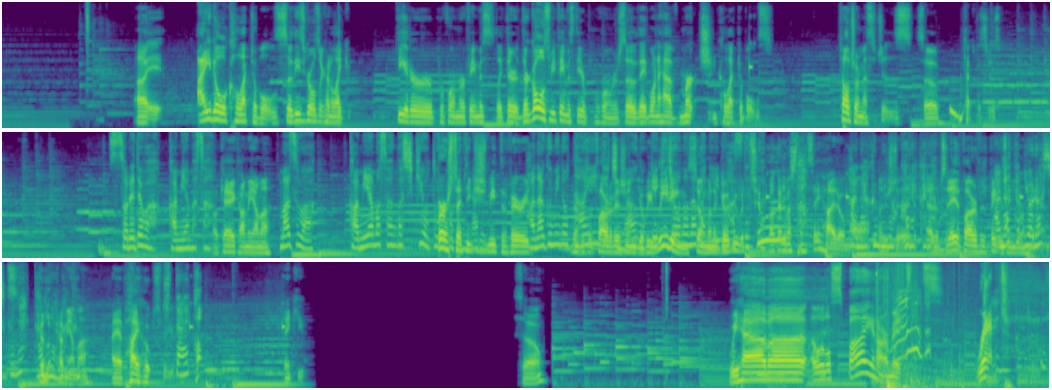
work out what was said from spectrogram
uh, idol collectibles. So these girls are kind of like theater performer, famous. Like their their goal is to be famous theater performers. So they'd want to have merch and collectibles. Teletron messages. So text messages. それでは神山さん Okay, Kamiyama. まずは神山さんが指揮を執るこ First, と I に think な you should る meet the varied 花組の members 隊 of the 員 Flower たちに Division. 会う You'll be 劇場 leading, の so 中 I'm に gonna い go るは do ず a ですが tour わかりました and say hi to them all. 花組の Understood. これから As of today, the Flower Division あ is な in た your よろしく hands. ね Good luck, 神山 Kamiyama. I have high hopes for 期 you. 待 Thank you. So, we have uh, a little spy in our midst. Wrecked,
